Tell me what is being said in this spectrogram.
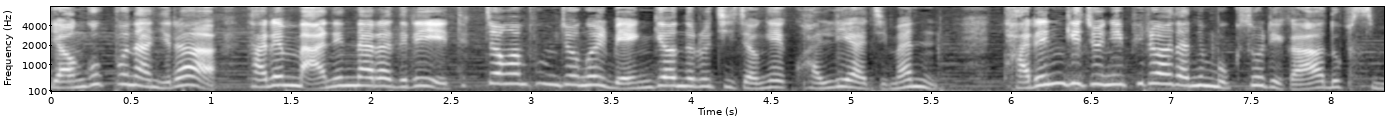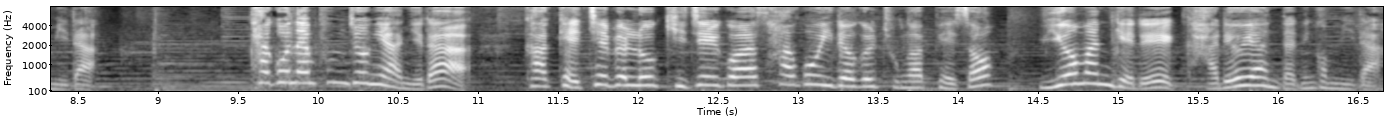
영국뿐 아니라 다른 많은 나라들이 특정한 품종을 맹견으로 지정해 관리하지만 다른 기준이 필요하다는 목소리가 높습니다. 타고난 품종이 아니라 각 개체별로 기질과 사고 이력을 종합해서 위험한 개를 가려야 한다는 겁니다.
